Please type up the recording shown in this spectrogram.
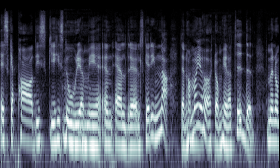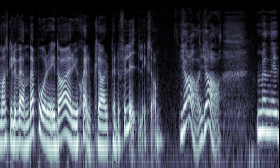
eskapadisk historia mm. med en äldre älskarinna. Den har man ju hört om hela tiden. Men om man skulle vända på det, idag är det ju självklar pedofili. Liksom. Ja, ja. Men eh,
